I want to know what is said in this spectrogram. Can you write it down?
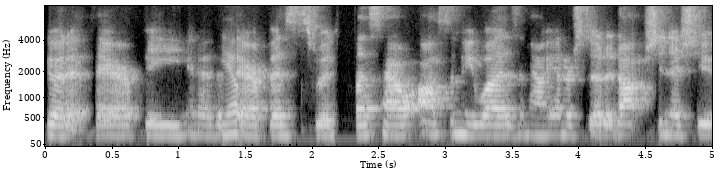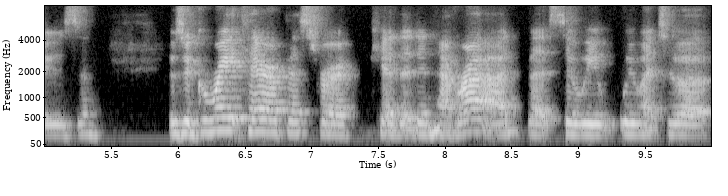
good at therapy. You know, the yep. therapist would tell us how awesome he was and how he understood adoption issues. And it was a great therapist for a kid that didn't have RAD. But so we we went to a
